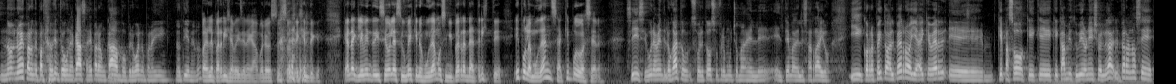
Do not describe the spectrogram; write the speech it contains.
no, es para un departamento o una casa, es para un campo, pero bueno, por ahí lo tiene, ¿no? Para la parrilla me dicen acá, pero son de gente que... Cana Clemente dice, hola, hace un mes que nos mudamos y mi perra está triste. ¿Es por la mudanza? ¿Qué puedo hacer? Sí, seguramente. Los gatos, sobre todo, sufren mucho más el, tema del desarraigo. Y con respecto al perro, hay que ver eh, qué pasó, qué, cambios tuvieron ellos. El, perro no se,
